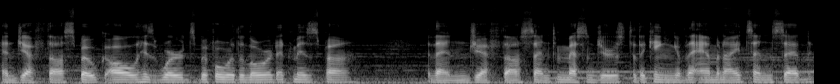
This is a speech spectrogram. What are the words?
And Jephthah spoke all his words before the Lord at Mizpah. Then Jephthah sent messengers to the king of the Ammonites and said,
